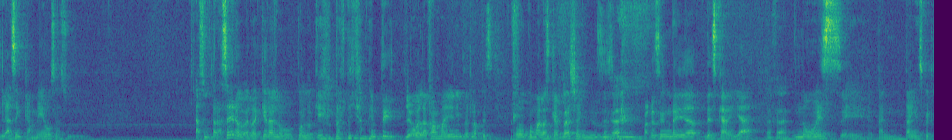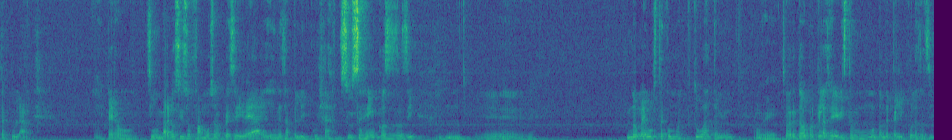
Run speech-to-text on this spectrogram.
le hacen cameos a su a su trasero, ¿verdad? Que era lo con lo que prácticamente llevó a la fama Jennifer López. O como a las Kardashian. parece una idea descabellada. No es eh, tan, tan espectacular. Eh, pero, sin embargo, se hizo famoso por esa idea y en esa película suceden cosas así. No me gusta cómo actúa también. Sobre todo porque las he visto en un montón de películas así,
